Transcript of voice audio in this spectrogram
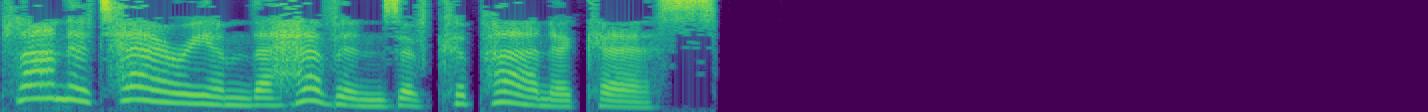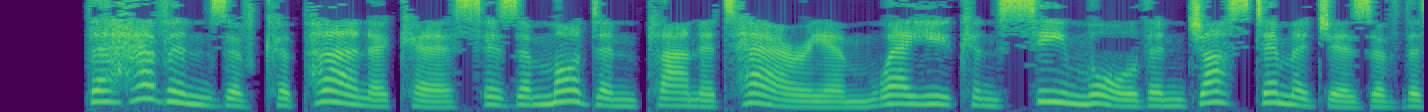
Planetarium The Heavens of Copernicus The Heavens of Copernicus is a modern planetarium where you can see more than just images of the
